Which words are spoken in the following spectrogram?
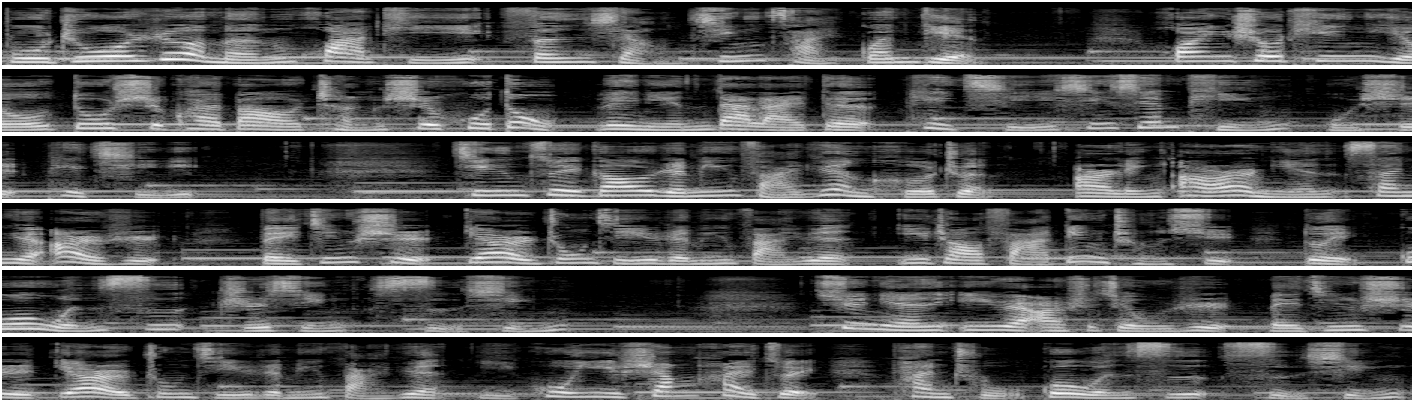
捕捉热门话题，分享精彩观点。欢迎收听由都市快报城市互动为您带来的佩奇新鲜评，我是佩奇。经最高人民法院核准，二零二二年三月二日，北京市第二中级人民法院依照法定程序对郭文思执行死刑。去年一月二十九日，北京市第二中级人民法院以故意伤害罪判处郭文思死刑，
